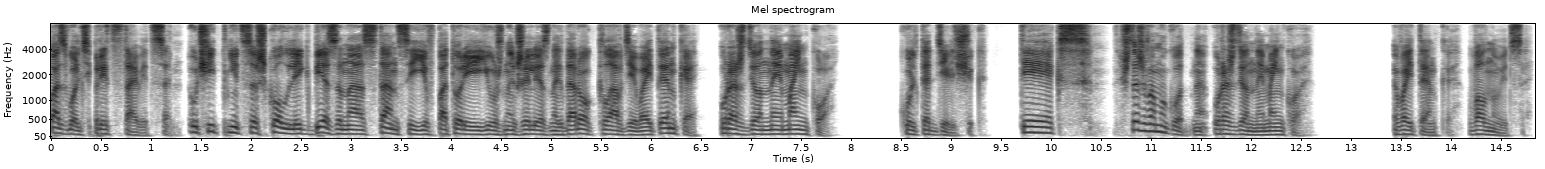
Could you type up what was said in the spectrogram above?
«Позвольте представиться. Учительница школы ликбеза на станции Евпатории Южных железных дорог Клавдия Войтенко, урожденная Манько». Культотдельщик. «Текс, что же вам угодно, урожденная Манько?» Войтенко волнуется.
